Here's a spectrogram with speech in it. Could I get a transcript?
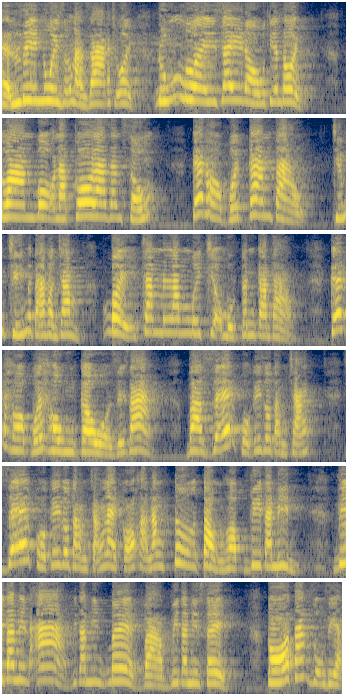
để ly nuôi dưỡng làn da các chú ơi đúng 10 giây đầu tiên thôi toàn bộ là collagen sống kết hợp với cam thảo chiếm 98%, 750 triệu một cân cam thảo. Kết hợp với hồng cầu ở dưới da và rễ của cây dâu tằm trắng. Rễ của cây dâu tằm trắng này có khả năng tự tổng hợp vitamin, vitamin A, vitamin B và vitamin C. Có tác dụng gì ạ?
